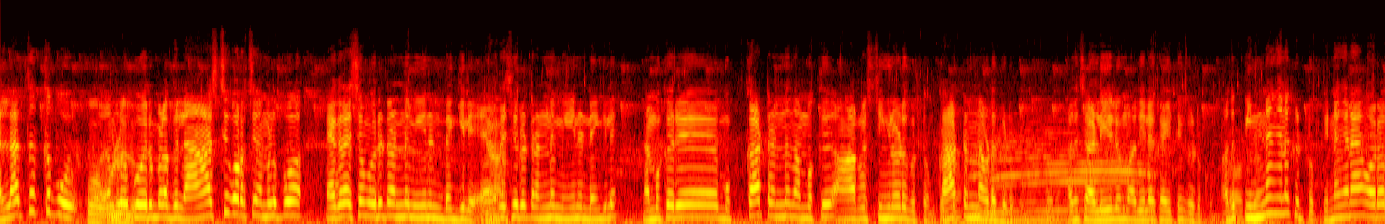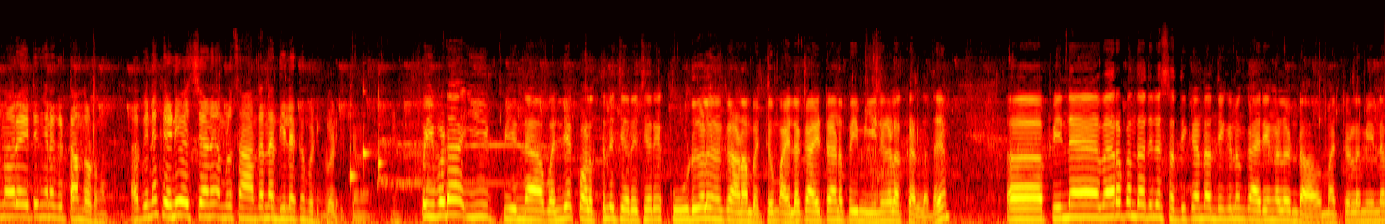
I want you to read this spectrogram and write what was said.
അല്ലാത്തൊക്കെ നമ്മൾ പോരുമ്പോഴൊക്കെ ലാസ്റ്റ് കുറച്ച് നമ്മളിപ്പോ ഏകദേശം ഒരു ടണ്ണ് മീൻ ഉണ്ടെങ്കിൽ ഏകദേശം ഒരു ടണ്ണ് മീൻ ഉണ്ടെങ്കിൽ നമുക്കൊരു മുക്കാ ടണ്ണ് നമുക്ക് ഹാർവെസ്റ്റിങ്ങിലൂടെ കിട്ടും. കാ ടണ്ണ് അവിടെ കിടക്കും. അത് ചളിയിലും അതിലൊക്കെ ആയിട്ട് കിടക്കും. അത് പിന്നെ അങ്ങനെ കിട്ടും. പിന്നെ അങ്ങനെ ഓരോന്നോരായിട്ട് ഇങ്ങനെ കിട്ടാൻ തുടങ്ങും. അത് പിന്നെ കെണി വെച്ചാണ് നമ്മൾ സാധാരണ അതിലൊക്കെ പിടിക്കും. പിടിക്കണം. അപ്പൊ ഇവിടെ ഈ പിന്നെ വലിയ കുളത്തിൽ ചെറിയ ചെറിയ കൂടുകൾ നിങ്ങൾക്ക് കാണാൻ പറ്റും. അതിലൊക്കെ ആയിട്ടാണ് ഇപ്പൊ ഈ മീനുകളൊക്കെ ഉള്ളത്. പിന്നെ വേറെ ഇപ്പൊ എന്താ അതിൽ ശ്രദ്ധിക്കേണ്ട എന്തെങ്കിലും കാര്യങ്ങൾ ഉണ്ടാവും മറ്റുള്ള മീനിനെ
